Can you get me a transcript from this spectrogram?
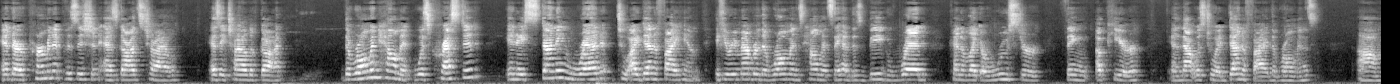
and our permanent position as God's child, as a child of God. The Roman helmet was crested in a stunning red to identify him. If you remember the Romans' helmets, they had this big red kind of like a rooster thing up here, and that was to identify the Romans. Um,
